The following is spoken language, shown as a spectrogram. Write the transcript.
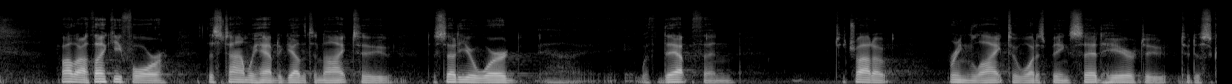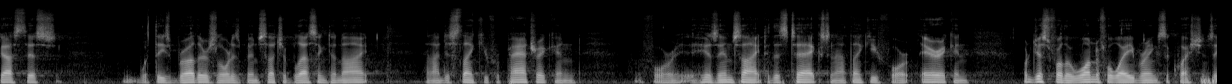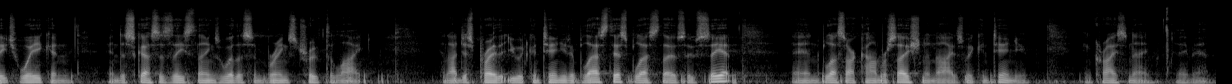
Father, I thank you for this time we have together tonight to, to study your word uh, with depth and to try to bring light to what is being said here, to, to discuss this with these brothers. Lord, it's been such a blessing tonight. And I just thank you for Patrick and for his insight to this text. And I thank you for Eric and Just for the wonderful way he brings the questions each week and, and discusses these things with us and brings truth to light. And I just pray that you would continue to bless this, bless those who see it, and bless our conversation tonight as we continue. In Christ's name, amen.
